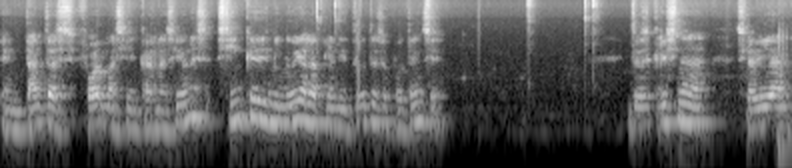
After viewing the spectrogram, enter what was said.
en tantas formas y encarnaciones sin que disminuya la plenitud de su potencia. Entonces Krishna se había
